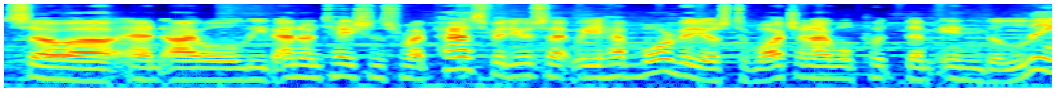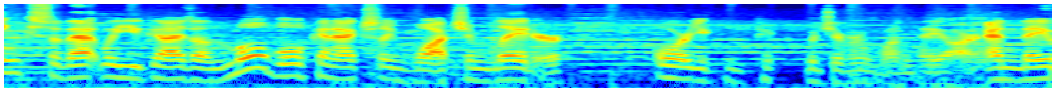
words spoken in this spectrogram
So, uh, and I will leave annotations for my past videos so that way you have more videos to watch, and I will put them in the link so that way you guys on mobile can actually watch them later, or you can pick whichever one they are. And they,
